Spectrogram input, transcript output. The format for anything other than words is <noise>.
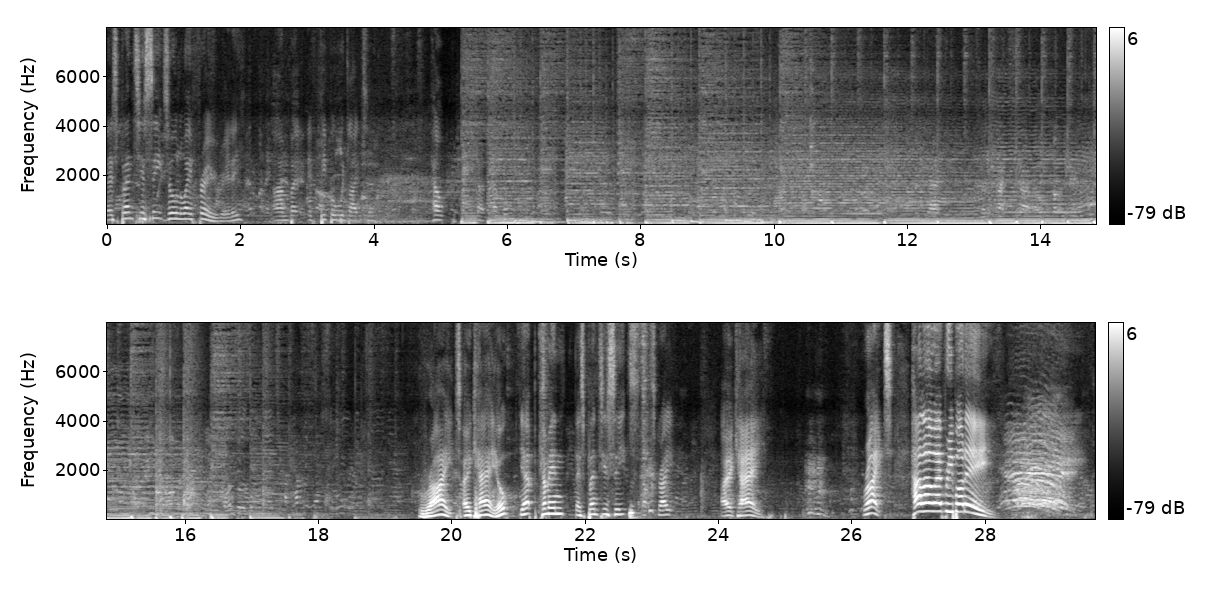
There's plenty of seats all the way through, really. Um, but if people would like to help that happen. Right, okay. Oh, yep, come in. There's plenty of seats. That's great. Okay. <clears throat> right. Hello, everybody.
